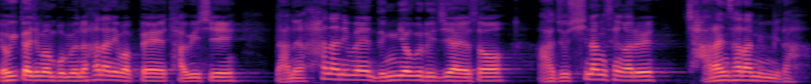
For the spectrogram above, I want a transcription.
여기까지만 보면은 하나님 앞에 다윗이 나는 하나님의 능력을 의지하여서 아주 신앙생활을 잘한 사람입니다.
